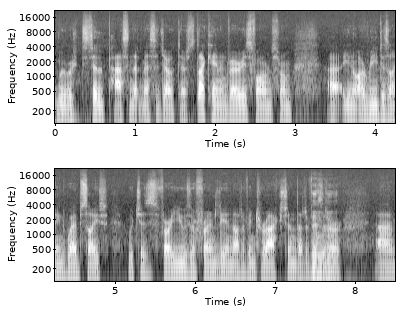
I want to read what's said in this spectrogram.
we were still passing that message out there. So that came in various forms from, uh, you know, a redesigned website, which is very user friendly and a lot of interaction that a Mhm. visitor, um,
